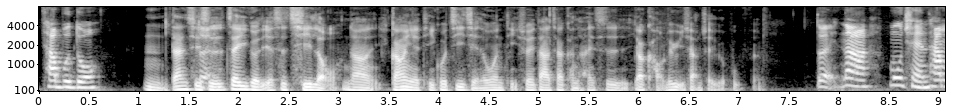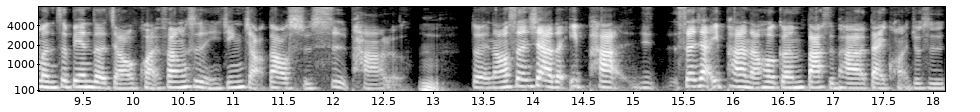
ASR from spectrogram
差不多，嗯，但其实这一个也是七楼，那刚刚也提过季节的问题，所以大家可能还是要考虑一下这个部分。对，那目前他们这边的缴款方式已经缴到十四趴了，嗯，对，然后剩下的一趴，剩下一趴，然后跟八十趴的贷款，就是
